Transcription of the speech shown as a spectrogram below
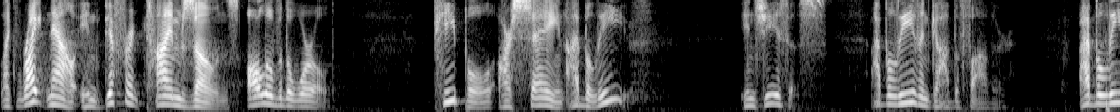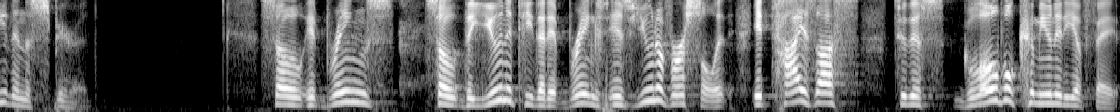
like right now, in different time zones all over the world, people are saying, I believe in Jesus. I believe in God the Father. I believe in the Spirit. So it brings, so the unity that it brings is universal. It, it ties us to this global community of faith,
